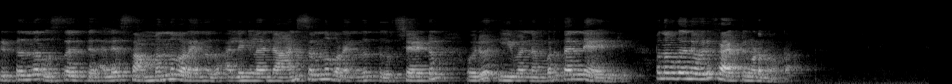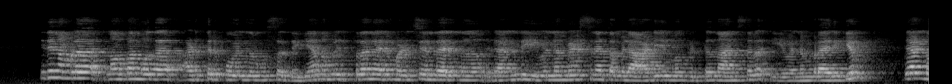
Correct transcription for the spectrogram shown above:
കിട്ടുന്ന റിസൾട്ട് അല്ലെ സം എന്ന് പറയുന്നത് അല്ലെങ്കിൽ അതിന്റെ ആൻസർ എന്ന് പറയുന്നത് തീർച്ചയായിട്ടും ഒരു ഈവൻ നമ്പർ തന്നെ ആയിരിക്കും അപ്പൊ നമുക്ക് അതിന്റെ ഒരു ഫാക്റ്റും കൂടെ നോക്കാം. ഇനി നമ്മൾ നോക്കാൻ പോകുന്ന അടുത്തൊരു പോയിന്റ് നമുക്ക് ശ്രദ്ധിക്കാം. നമ്മൾ ഇത്ര നേരം പഠിച്ച എന്തായിരുന്നു? രണ്ട് ഈവൻ നമ്പേഴ്സിനെ തമ്മിൽ ആഡ് ചെയ്യുമ്പോൾ കിട്ടുന്ന ആൻസർ ഈവൻ നമ്പർ ആയിരിക്കും. രണ്ട്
